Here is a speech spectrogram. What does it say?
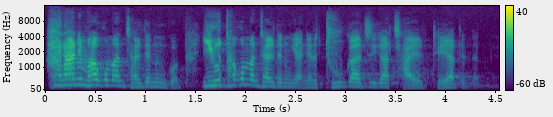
하나님하고만 잘 되는 것, 이웃하고만 잘 되는 게 아니라 두 가지가 잘 돼야 된다는 거예요.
